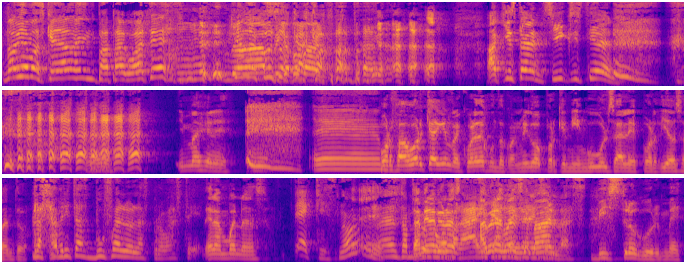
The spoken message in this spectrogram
¿no habíamos quedado en papaguates? ¿Quién le No, puso picapapas. cacapapas? Aquí están, sí existían. Imágenes. Eh, Por favor, que alguien recuerde junto conmigo, porque ni en Google sale, por Dios santo. las sabritas búfalo las probaste. Eran buenas. X, ¿no? Eh, Ah, También había unas, había unas que se llamaban. Bistro Gourmet,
